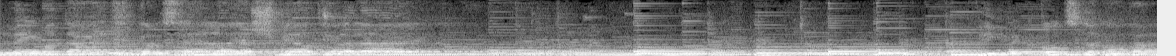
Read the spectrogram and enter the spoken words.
מימדיי, גם זה לא ישמיע אותי ודאי. ואם אקפוץ לגובה,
